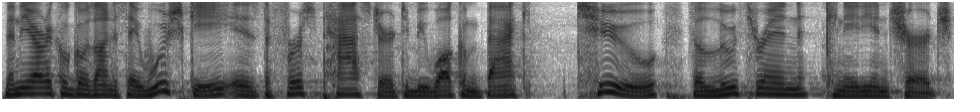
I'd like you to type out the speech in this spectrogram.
Then the article goes on to say Wushke is the first pastor to be welcomed back to the Lutheran Canadian Church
